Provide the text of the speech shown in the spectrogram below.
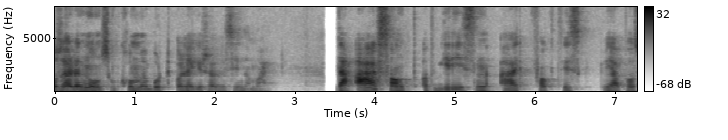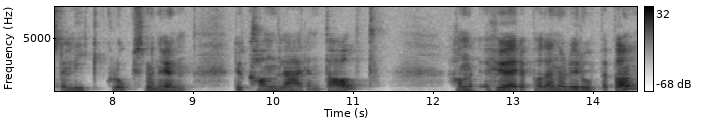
Og så er det noen som kommer bort og legger seg ved siden av meg. Det er sant at grisen er faktisk, vil jeg påstå, like klok som en hund. Du kan lære den til alt. Han hører på deg når du roper på ham.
